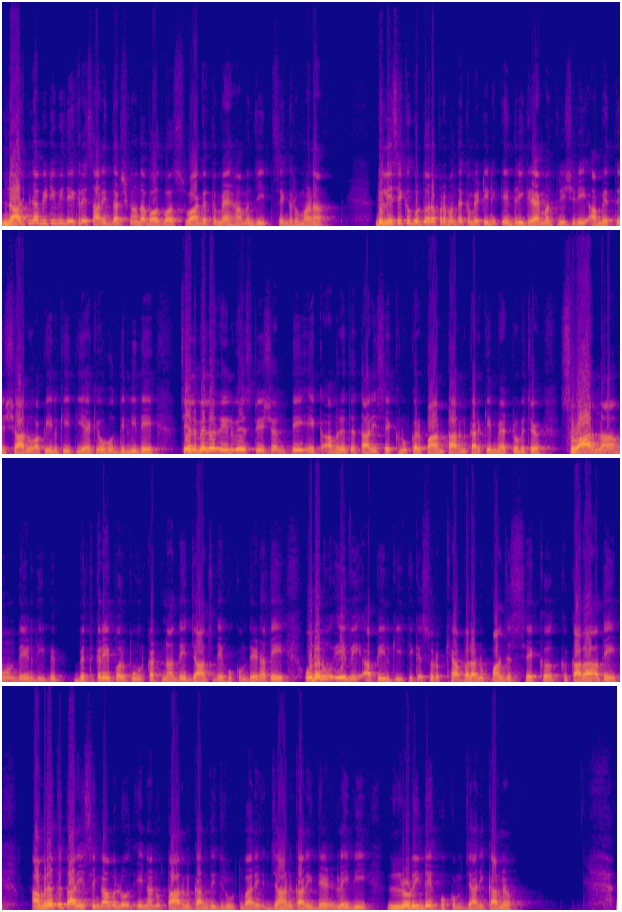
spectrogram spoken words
ਨਾਜ Punjabi TV ਦੇਖ ਰਹੇ ਸਾਰੇ ਦਰਸ਼ਕਾਂ ਦਾ ਬਹੁਤ-ਬਹੁਤ ਸਵਾਗਤ। ਮੈਂ ਹਮਨਜੀਤ ਸਿੰਘ ਰੁਮਾਣਾ। ਦਿੱਲੀ ਸਿੱਖ ਗੁਰਦੁਆਰਾ ਪ੍ਰਬੰਧਕ ਕਮੇਟੀ ਨੇ ਕੇਂਦਰੀ ਗ੍ਰਹਿ ਮੰਤਰੀ ਸ਼੍ਰੀ ਅਮਿਤ ਸ਼ਾਹ ਨੂੰ ਅਪੀਲ ਕੀਤੀ ਹੈ ਕਿ ਉਹ ਦਿੱਲੀ ਦੇ ਝਿਲਮਿਲ ਰੇਲਵੇ ਸਟੇਸ਼ਨ ਤੇ ਇੱਕ ਅੰਮ੍ਰਿਤਧਾਰੀ ਸਿੱਖ ਨੂੰ ਕਿਰਪਾਨ ਧਾਰਨ ਕਰਕੇ ਮੈਟਰੋ ਵਿੱਚ ਸਵਾਰ ਨਾ ਹੋਣ ਦੇਣ ਦੀ ਵਿ- ਵਿਤਕਰੇ ਭਰਪੂਰ ਘਟਨਾ ਦੇ ਜਾਂਚ ਦੇ ਹੁਕਮ ਦੇਣ ਅਤੇ ਉਹਨਾਂ ਨੂੰ ਇਹ ਵੀ ਅਪੀਲ ਕੀਤੀ ਕਿ ਸੁਰੱਖਿਆ ਬਲਾਂ ਨੂੰ ਪੰਜ ਸਿੱਖ ਕਕਾਰਾਂ ਅਤੇ ਅੰਮ੍ਰਿਤਧਾਰੀ ਸਿੰਘਾਂ ਵੱਲੋਂ ਇਹਨਾਂ ਨੂੰ ਧਾਰਨ ਕਰਨ ਦੀ ਜ਼ਰੂਰਤ ਬਾਰੇ ਜਾਣਕਾਰੀ ਦੇਣ ਲਈ ਵੀ ਲੋੜੀਂਦੇ ਹੁਕਮ ਜਾਰੀ ਕਰਨ।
